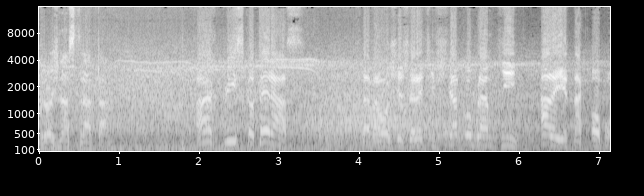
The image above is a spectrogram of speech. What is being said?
groźna strata. Ach, blisko teraz! Zdawało się, że leci w światło bramki, ale jednak obok.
